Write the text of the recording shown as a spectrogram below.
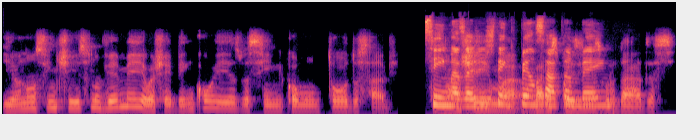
E eu não senti isso no VMA, eu achei bem coeso, assim, como um todo, sabe? Sim, Não mas a gente tem uma- que pensar também. grudadas.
